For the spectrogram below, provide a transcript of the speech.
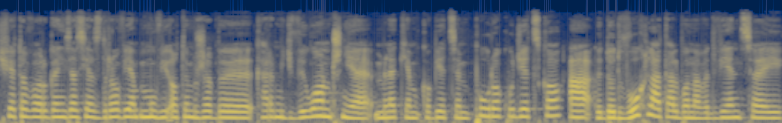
Światowa Organizacja Zdrowia mówi o tym, żeby karmić wyłącznie mlekiem kobiecym pół roku dziecko, a do dwóch lat albo nawet więcej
